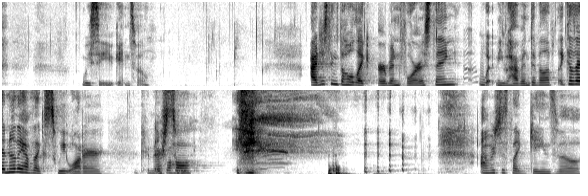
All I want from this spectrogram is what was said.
we see you, Gainesville. I just think the whole like urban forest thing, what you haven't developed, like, because I know they have like Sweetwater. They're I was just like Gainesville.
